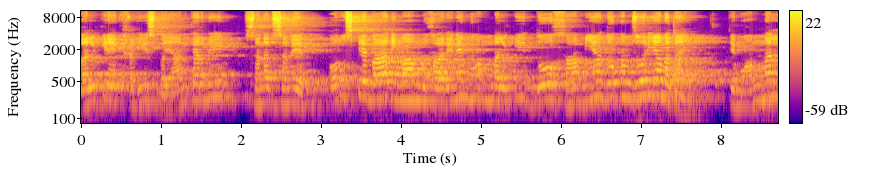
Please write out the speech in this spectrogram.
بلکہ ایک حدیث بیان کر دی سند سمیت۔ اور اس کے بعد امام بخاری نے معمل کی دو خامیاں، دو کمزوریاں بتائیں کہ معمل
